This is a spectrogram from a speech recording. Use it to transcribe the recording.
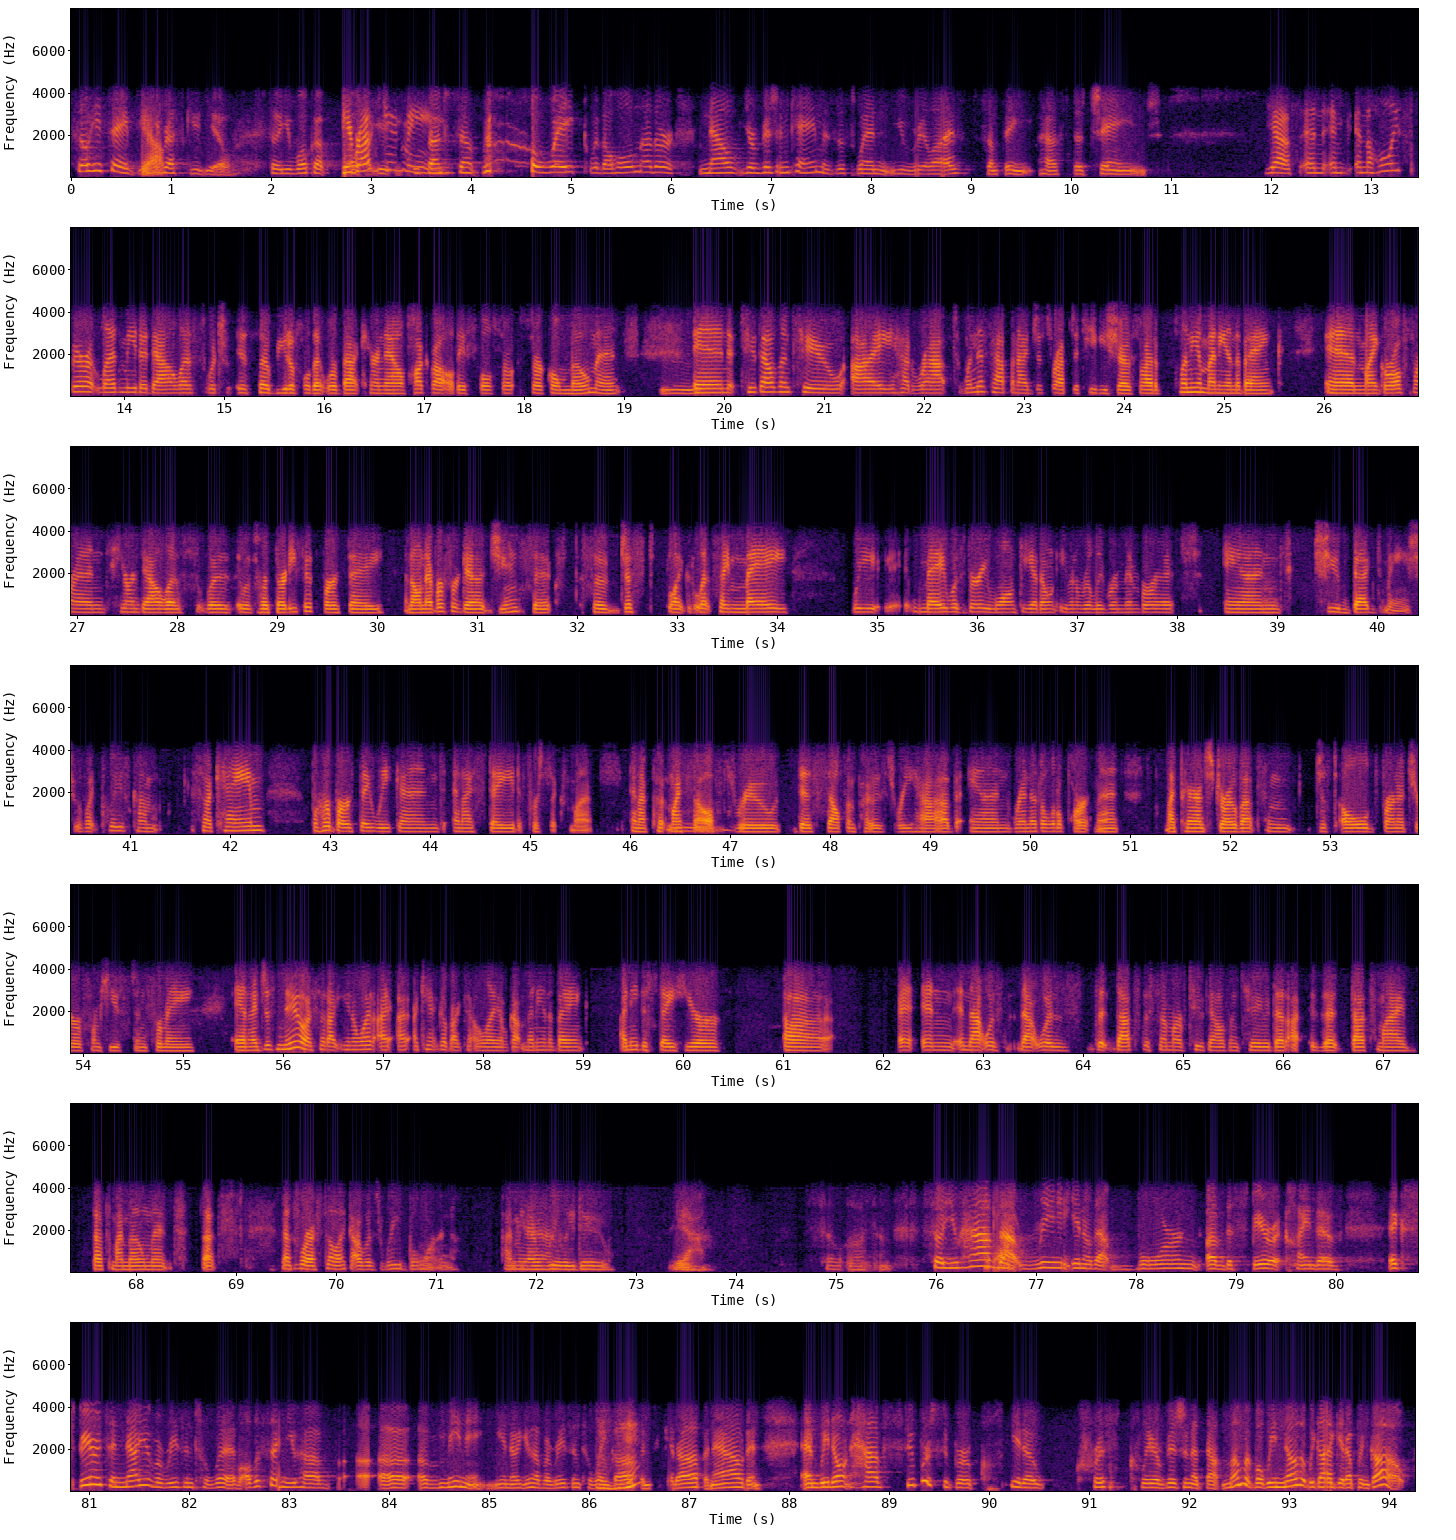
So he saved you. Yeah. He rescued you. So you woke up. He oh, rescued you, me. You found yourself awake with a whole nother. Now your vision came. Is this when you realized something has to change? Yes, and, and and the Holy Spirit led me to Dallas, which is so beautiful that we're back here now. Talk about all these full circle moments. Mm. In 2002, I had wrapped. When this happened, I just wrapped a TV show, so I had plenty of money in the bank. And my girlfriend here in Dallas was it was her 35th birthday, and I'll never forget June 6th. So just like let's say May we May was very wonky. I don't even really remember it. And she begged me. She was like, "Please come." So I came for her birthday weekend, and I stayed for six months. And I put myself mm. through this self-imposed rehab and rented a little apartment. My parents drove up some just old furniture from Houston for me, and I just knew. I said, I, "You know what? I I can't go back to LA. I've got money in the bank. I need to stay here." Uh, and and that was that was that that's the summer of 2002 that I that that's my that's my moment that's that's where I feel like I was reborn. I mean, yeah. I really do. Yeah. So awesome. So you have yeah. that re, you know, that born of the spirit kind of experience, and now you have a reason to live. All of a sudden, you have a, a, a meaning. You know, you have a reason to wake mm-hmm. up and to get up and out, and and we don't have super super, you know, crisp, clear vision at that moment, but we know that we got to get up and go.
